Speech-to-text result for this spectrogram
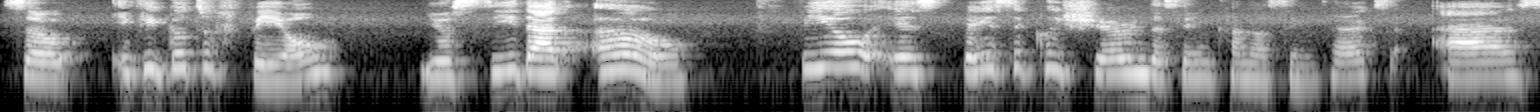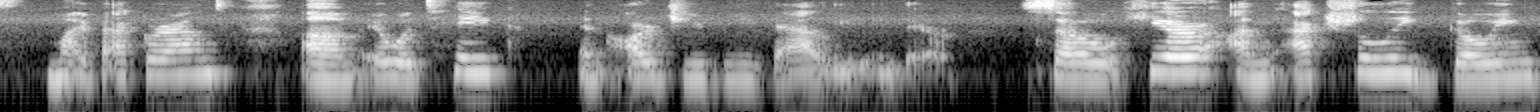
So if you go to fill, you'll see that, oh, fill is basically sharing the same kind of syntax as my background. Um, it would take an RGB value in there. So here I'm actually going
